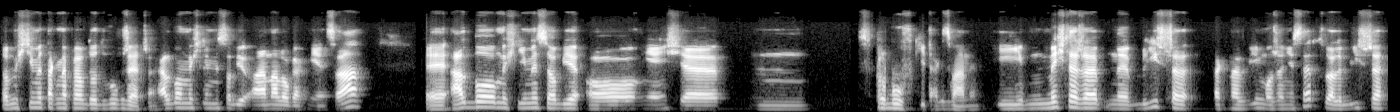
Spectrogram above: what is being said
to myślimy tak naprawdę o dwóch rzeczach. Albo myślimy sobie o analogach mięsa, e, albo myślimy sobie o mięsie mm, z probówki tak zwanym. I myślę, że bliższe, tak nazwijmy może nie sercu, ale bliższe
